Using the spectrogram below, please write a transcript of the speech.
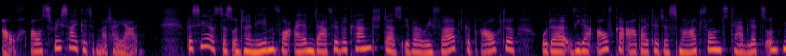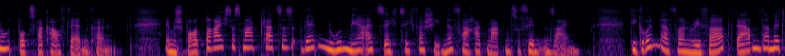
auch aus recyceltem Material. Bisher ist das Unternehmen vor allem dafür bekannt, dass über Refurbed gebrauchte oder wieder aufgearbeitete Smartphones, Tablets und Notebooks verkauft werden können. Im Sportbereich des Marktplatzes werden nun mehr als 60 verschiedene Fahrradmarken zu finden sein. Die Gründer von Refurbed werben damit,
